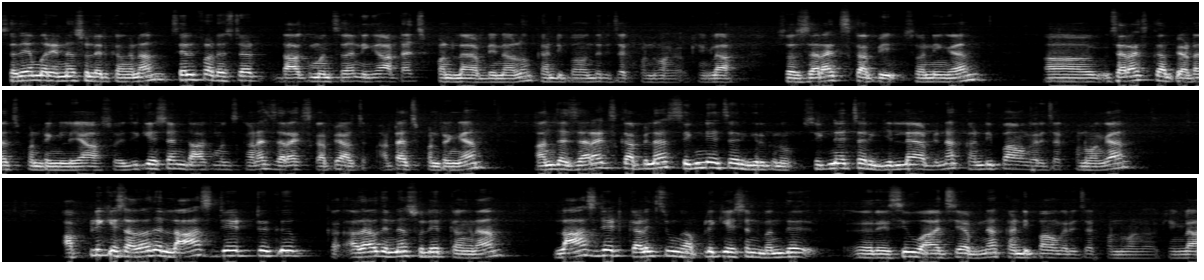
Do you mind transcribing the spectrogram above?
ஸோ அதே மாதிரி என்ன சொல்லியிருக்காங்கன்னா செல்ஃப் அட்டஸ்டட் டாக்குமெண்ட்ஸை நீங்கள் அட்டாச் பண்ணல அப்படின்னாலும் கண்டிப்பாக வந்து ரிஜெக்ட் பண்ணுவாங்க ஓகேங்களா ஸோ ஜெராக்ஸ் காப்பி ஸோ நீங்கள் ஜெராக்ஸ் காப்பி அட்டாச் பண்ணுறீங்க இல்லையா? ஸோ எஜுகேஷன் டாக்குமெண்ட்ஸ்க்கான ஜெராக்ஸ் காப்பி அட்டாச் பண்ணுறீங்க அந்த ஜெராக்ஸ் காப்பியில் சிக்னேச்சர் இருக்கணும். சிக்னேச்சர் இல்லை அப்படின்னா கண்டிப்பாக அவங்க ரிஜெக்ட் பண்ணுவாங்க. அப்ளிகேஷன் அதாவது லாஸ்ட் டேட்டுக்கு அதாவது என்ன சொல்லியிருக்காங்கன்னா லாஸ்ட் டேட் கழிச்சு உங்கள் அப்ளிகேஷன் வந்து ரிசீவ் ஆச்சு அப்படின்னா கண்டிப்பாக அவங்க ரிஜெக்ட் பண்ணுவாங்க ஓகேங்களா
